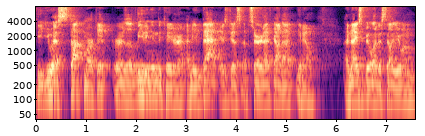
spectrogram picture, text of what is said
the US stock market or is a leading indicator, I mean, that is just absurd. I've got a, you know, a nice villa to sell you on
